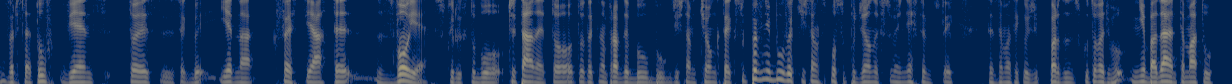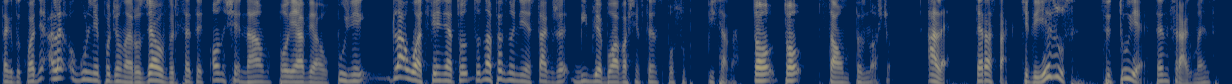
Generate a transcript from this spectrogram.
wersetów, więc to jest, jakby jedna kwestia. Te zwoje, z których to było czytane, to, to tak naprawdę był, był gdzieś tam ciąg tekstu. Pewnie był w jakiś tam sposób podzielony, w sumie nie chcę tutaj ten temat jakoś bardzo dyskutować, bo nie badałem tematu tak dokładnie, ale ogólnie podział na rozdziały, wersety, on się nam pojawiał. Później dla ułatwienia to, to na pewno nie jest tak, że Biblia była właśnie w ten sposób pisana. To, to z całą pewnością. Ale teraz tak, kiedy Jezus cytuje ten fragment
